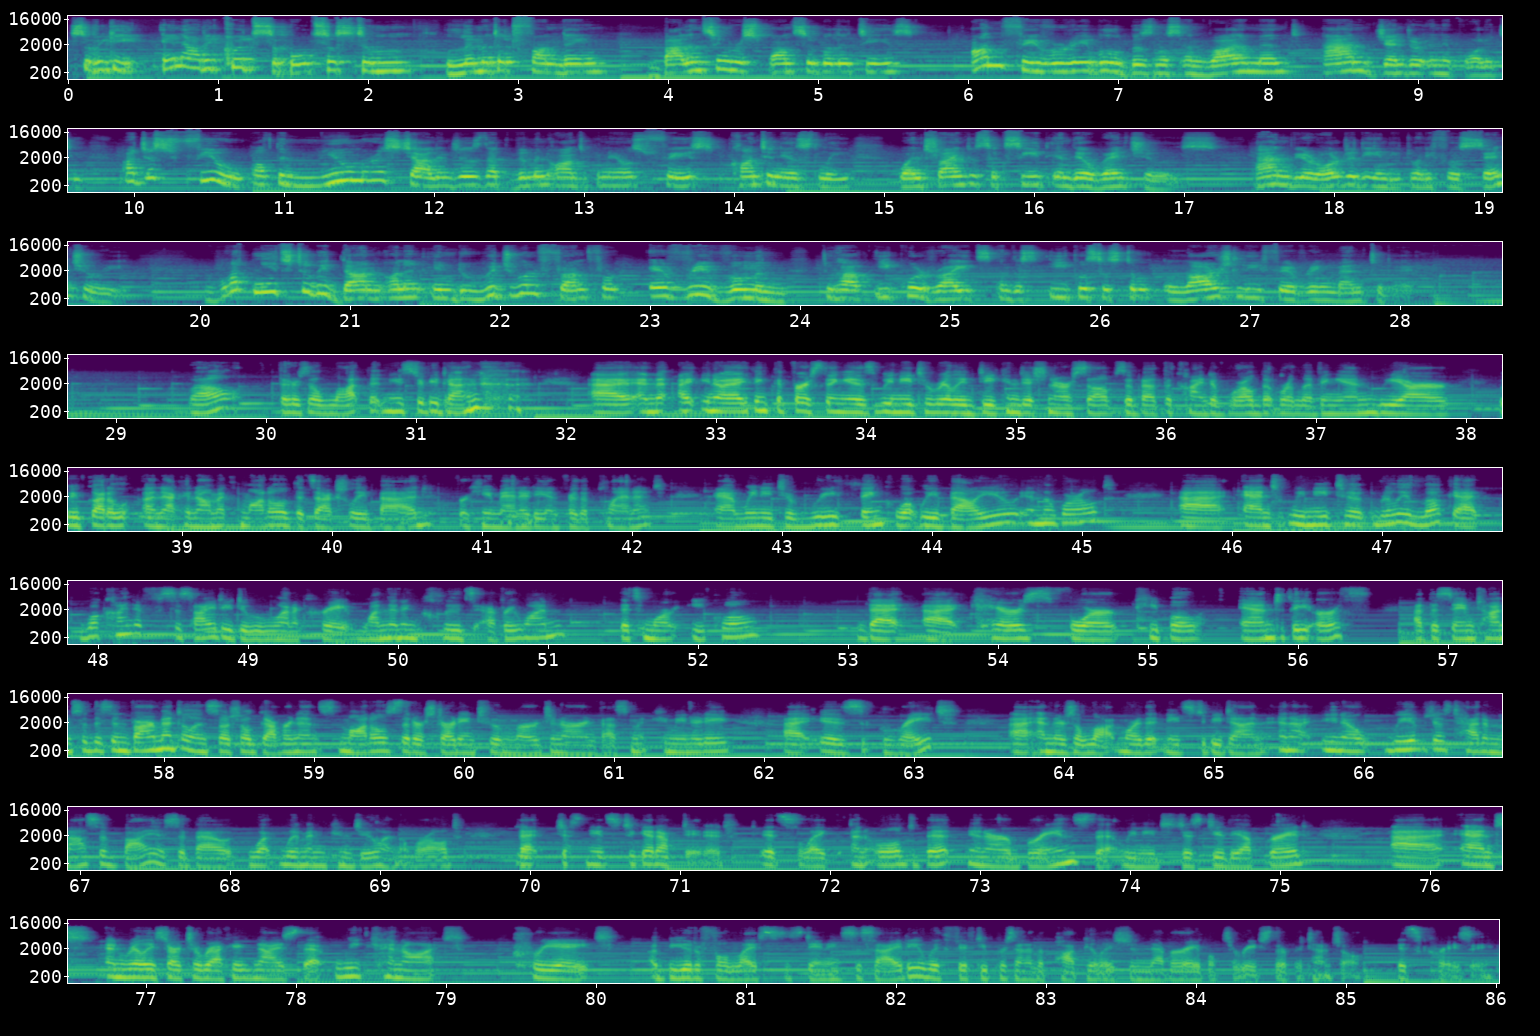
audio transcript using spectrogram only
So, Vicki, inadequate support system, limited funding, balancing responsibilities, unfavorable business environment, and gender inequality are just few of the numerous challenges that women entrepreneurs face continuously while trying to succeed in their ventures. And we are already in the 21st century. What needs to be done on an individual front for every woman to have equal rights in this ecosystem largely favoring men today? Well, there's a lot that needs to be done. Uh, and I, you know, I think the first thing is we need to really decondition ourselves about the kind of world that we're living in. We are we've got a, an economic model that's actually bad for humanity and for the planet, and we need to rethink what we value in the world. Uh, and we need to really look at what kind of society do we want to create? One that includes everyone, that's more equal, that uh, cares for people and the earth, at the same time. So, this environmental and social governance models that are starting to emerge in our investment community uh, is great. Uh, and there's a lot more that needs to be done. And I, you know, we have just had a massive bias about what women can do in the world that just needs to get updated. It's like an old bit in our brains that we need to just do the upgrade, uh, and and really start to recognize that we cannot create a beautiful life-sustaining society with 50% of the population never able to reach their potential. It's crazy.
